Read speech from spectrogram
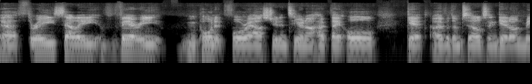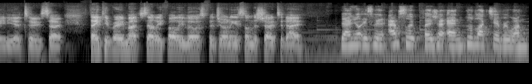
uh, three sally. Very important for our students here and i hope they all get over themselves and get on media too. So thank you very much sally foley lewis for joining us on the show today. Daniel it's been an absolute pleasure and good luck to everyone.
